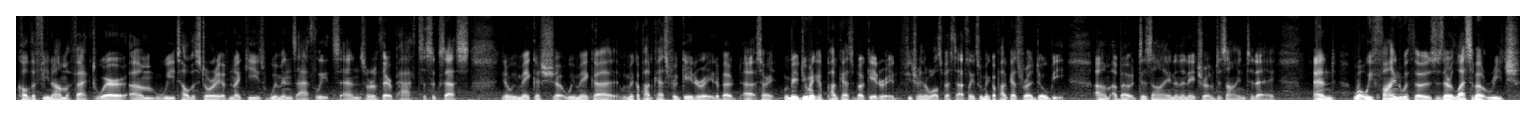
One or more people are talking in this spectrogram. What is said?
called The Phenom Effect, where um, we tell the story of Nike's women's athletes and sort of their path to success. You know, we make a show, we make a we make a podcast for Gatorade about. Uh, sorry, we may, do make a podcast about Gatorade featuring the world's best athletes. We make a podcast for Adobe um, about design and the nature of design today. And what we find with those is they're less about reach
